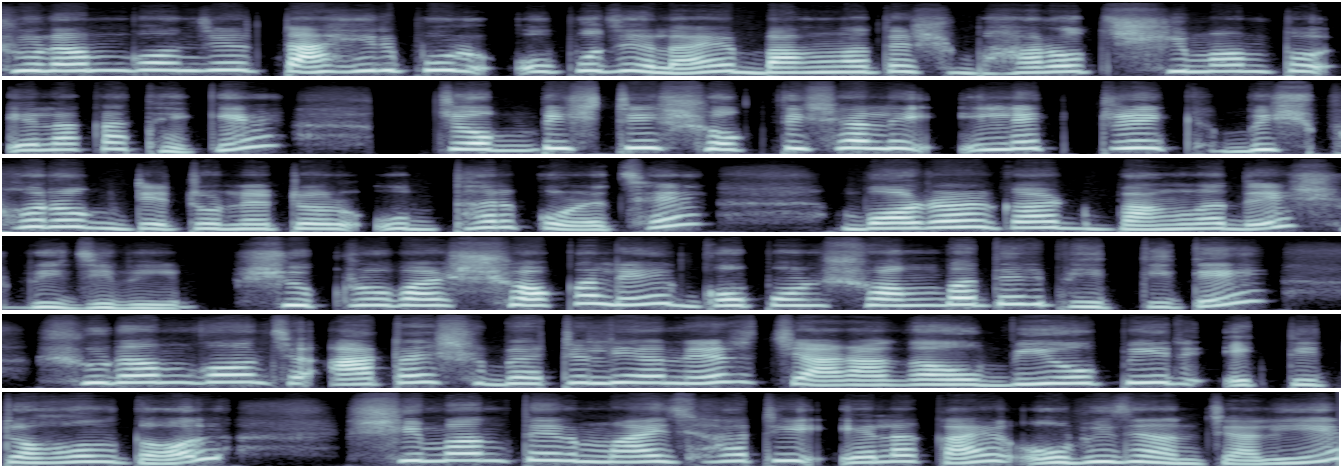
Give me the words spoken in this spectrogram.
সুনামগঞ্জের তাহিরপুর উপজেলায় বাংলাদেশ ভারত সীমান্ত এলাকা থেকে চব্বিশটি শক্তিশালী ইলেকট্রিক বিস্ফোরক ডেটোনেটর উদ্ধার করেছে বর্ডার গার্ড বাংলাদেশ বিজিবি। শুক্রবার সকালে গোপন সংবাদের ভিত্তিতে সুনামগঞ্জ আটাইশ ব্যাটালিয়নের চারাগাঁও বিওপির একটি টহল দল সীমান্তের মাইঝহাটি এলাকায় অভিযান চালিয়ে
